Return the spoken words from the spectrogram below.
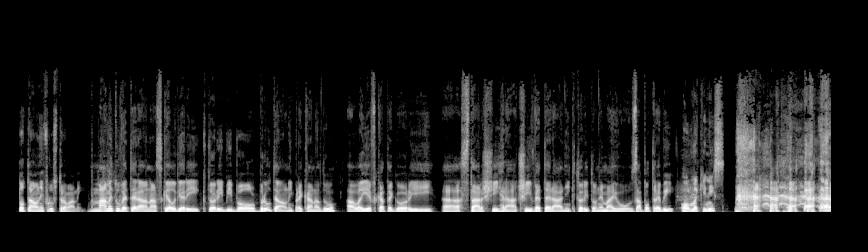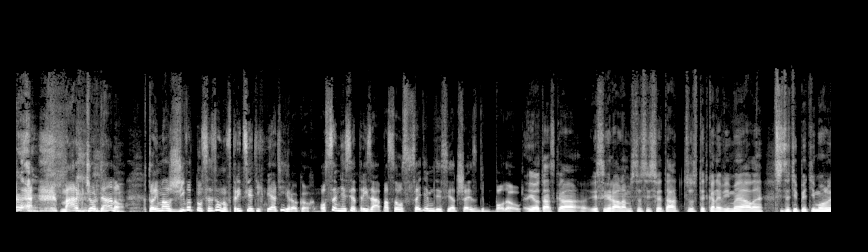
totálne frustrovaný. Máme tu veterána z Calgary, ktorý by bol brutálny pre Kanadu, ale je v kategórii uh, starší hráči, veteráni, ktorí to nemajú zapotreby. All McInnes? Mark Giordano, ktorý mal životnú sezónu v 35 rokoch. 83 zápasov, 76 bodov. Je otázka, jestli hrál na mistrovství světa, co teďka nevíme, ale 35 mohl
